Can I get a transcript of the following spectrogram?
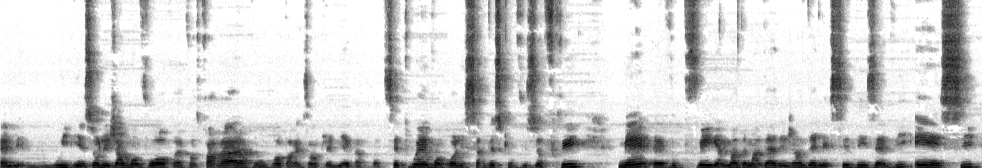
Oui, bien sûr, les gens vont voir votre horaire, vont voir par exemple le lien vers votre site web, vont voir les services que vous offrez, mais vous pouvez également demander à des gens de laisser des avis et ainsi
